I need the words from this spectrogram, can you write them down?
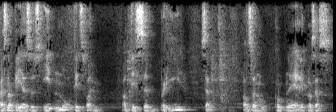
Her snakker Jesus i nåtidsform. At disse blir sendt. Altså en kontinuerlig prosess.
